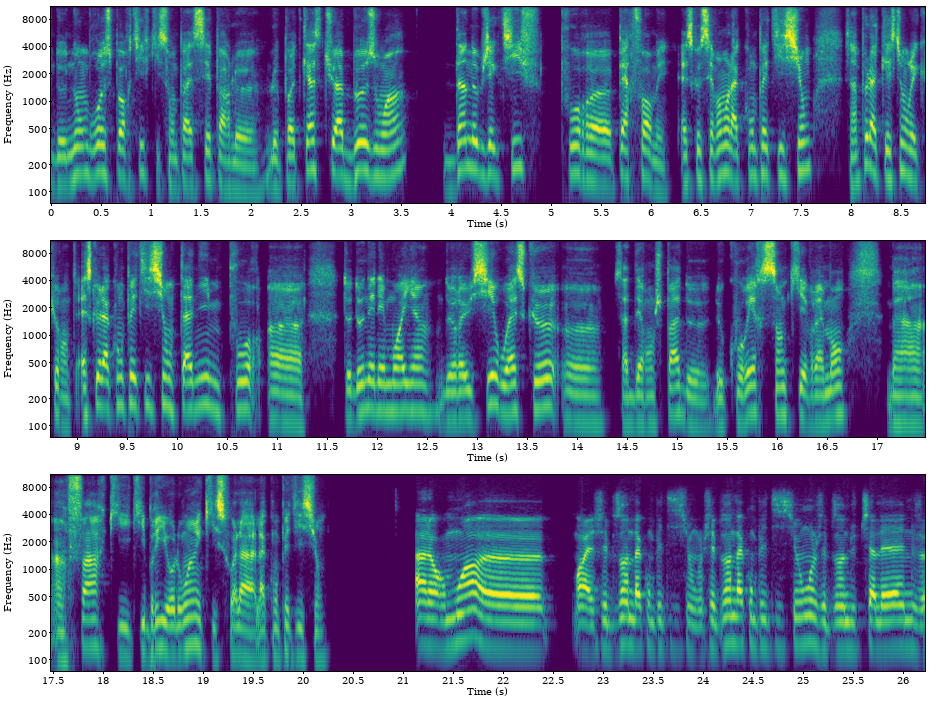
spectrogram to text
de nombreux sportifs qui sont passés par le podcast, tu as besoin d'un objectif pour euh, performer Est-ce que c'est vraiment la compétition? C'est un peu la question récurrente. Est-ce que la compétition t'anime pour euh, te donner les moyens de réussir ou est-ce que euh, ça te dérange pas de, courir sans qu'il y ait vraiment ben, un phare qui, qui, brille au loin et qui soit la, la compétition? Alors moi, euh, ouais, j'ai besoin de la compétition. J'ai besoin de la compétition, j'ai besoin du challenge.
